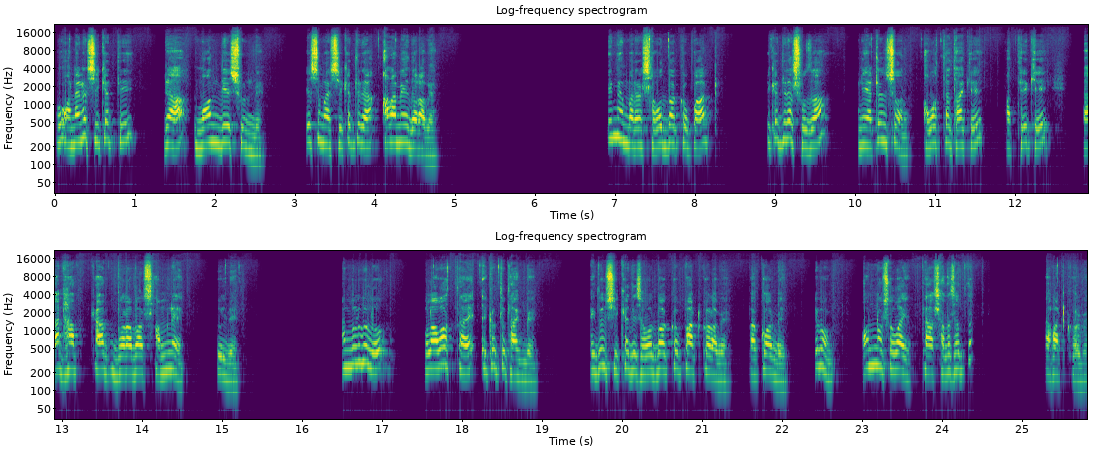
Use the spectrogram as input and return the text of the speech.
ও অন্যান্য শিক্ষার্থীরা মন দিয়ে শুনবে। এ সময় শিক্ষার্থীরা আরামে দাঁড়াবে। তিন নম্বরে শপথ বাক্য পাঠ, শিক্ষার্থীরা সোজা মানে অ্যাটেনশন অবস্থায় থাকে বা থেকে ডান হাত কাঁধ বরাবর সামনে তুলবে। আঙ্গুলগুলো খোলা অবস্থায় একত্রে থাকবে। একজন শিক্ষার্থী শপথ বাক্য পাঠ করাবে বা করবে এবং অন্য সবাই তার সাথে সাথে তা পাঠ করবে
